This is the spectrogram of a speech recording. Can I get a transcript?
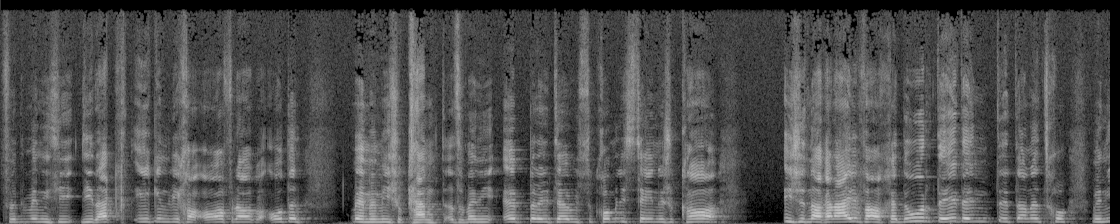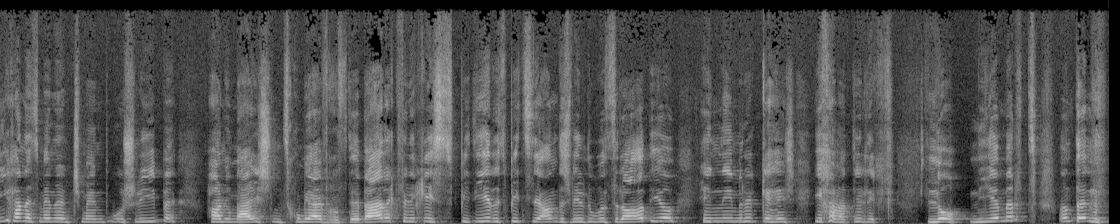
für, wenn ich sie direkt irgendwie kann anfragen kann wenn man mich schon kennt. Also wenn ich jemanden aus der Comedy-Szene schon hatte, ist es nachher einfacher, nur den dann zu kommen. Wenn ich an ein Management schreibe, habe ich meistens, komme ich einfach auf den Berg. Vielleicht ist es bei dir ein bisschen anders, weil du das Radio hinten im Rücken hast. Ich habe natürlich noch niemand. Und dann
